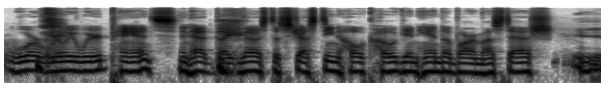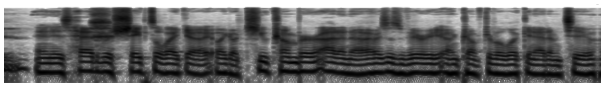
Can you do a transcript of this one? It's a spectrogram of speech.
wore really weird pants and had like those disgusting Hulk Hogan handlebar mustache, Yeah, and his head was shaped like a like a cucumber. I don't know. I was just very uncomfortable looking at him too.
